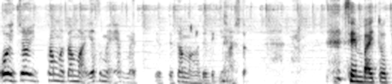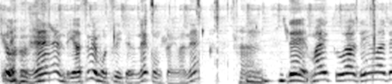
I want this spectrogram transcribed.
おいちょい、たまたま、休め、休めって言って、たまが出てきました。千倍特許ね。ね。で、休めもついてるね、今回はね。はいうんでマイクは電話で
